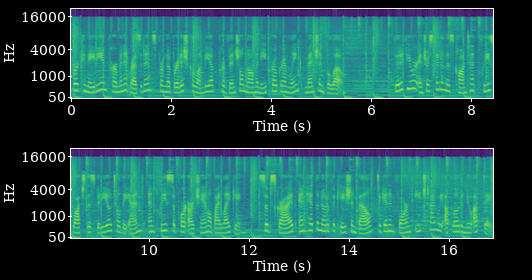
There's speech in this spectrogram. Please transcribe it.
for Canadian permanent residents from the British Columbia Provincial Nominee Program link mentioned below. That if you are interested in this content please watch this video till the end and please support our channel by liking, subscribe and hit the notification bell to get informed each time we upload a new update.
